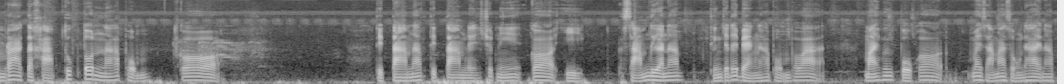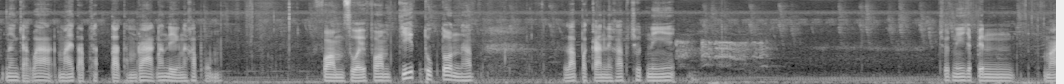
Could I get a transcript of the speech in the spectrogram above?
ำรากตะขาบทุกต้นนะครับ ผมก็ติดตามนะครับติดตามเลยชุดนี้ก็อีก 3 เดือนนะครับ ถึงจะได้แบ่งนะครับ ผมเพราะว่าไม้เพิ่งปลูกก็ ไม่สามารถส่งได้นะครับ เนื่องจากว่าไม้ตัดตัดทำรากนั่นเองนะครับ ผม ฟอร์มสวยฟอร์มจี๊ดทุกต้นครับ รับประกันเลยครับ ชุดนี้ ชุดนี้จะเป็นไม้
